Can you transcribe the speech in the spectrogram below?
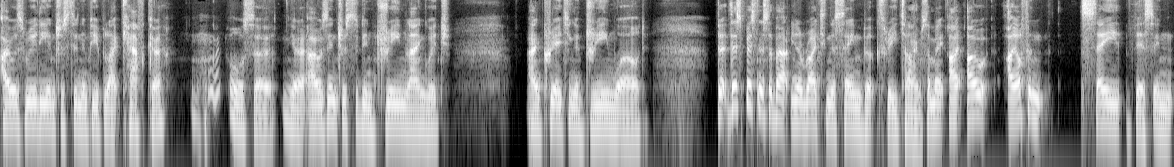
I was really interested in people like Kafka. Also, you know, I was interested in dream language and creating a dream world. This business about you know writing the same book three times. I mean, I I, I often say this in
